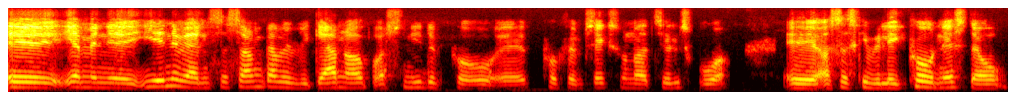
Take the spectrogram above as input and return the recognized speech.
Øh, jamen, øh, i indeværende sæson, der vil vi gerne op og snitte på, øh, på 500-600 tilskuere. Øh, og så skal vi lægge på næste år.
